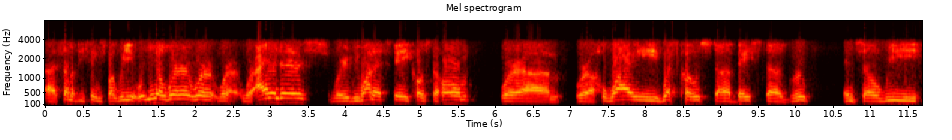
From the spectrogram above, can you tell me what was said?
uh, some of these things. But we, we, you know, we're we're we're, we're Islanders. We're, we want to stay close to home. We're um, we're a Hawaii West Coast uh, based group, and so we,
